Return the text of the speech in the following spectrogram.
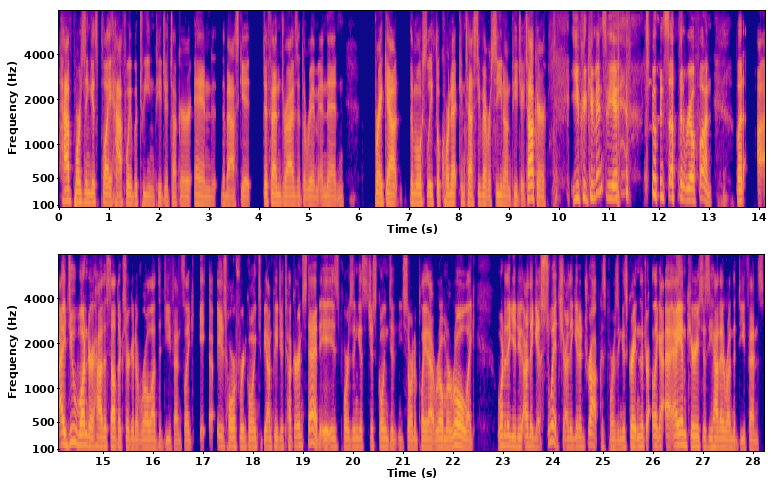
have Porzingis play halfway between PJ Tucker and the basket, defend drives at the rim, and then break out the most lethal Kornet contest you've ever seen on PJ Tucker. You could convince me of doing something real fun. But I do wonder how the Celtics are going to roll out the defense. Like, uh, is Horford going to be on PJ Tucker instead? Is Porzingis just going to sort of play that roamer role? Like, what are they going to do? Are they going to switch? Are they going to drop? Because Porzingis is great in the drop. Like, I, I am curious to see how they run the defense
